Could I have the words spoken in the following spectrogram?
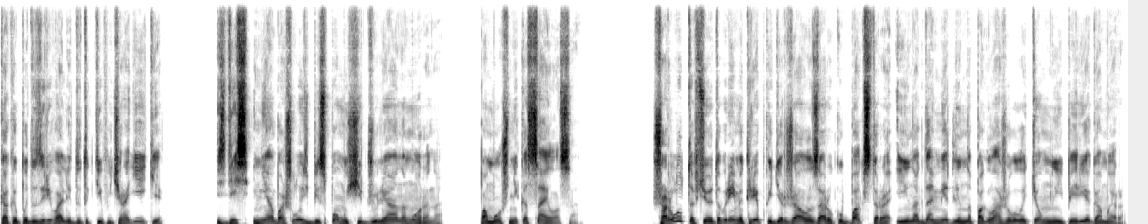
Как и подозревали детектив и чародейки, здесь не обошлось без помощи Джулиана Морена, помощника Сайлоса. Шарлотта все это время крепко держала за руку Бакстера и иногда медленно поглаживала темные перья Гомера.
